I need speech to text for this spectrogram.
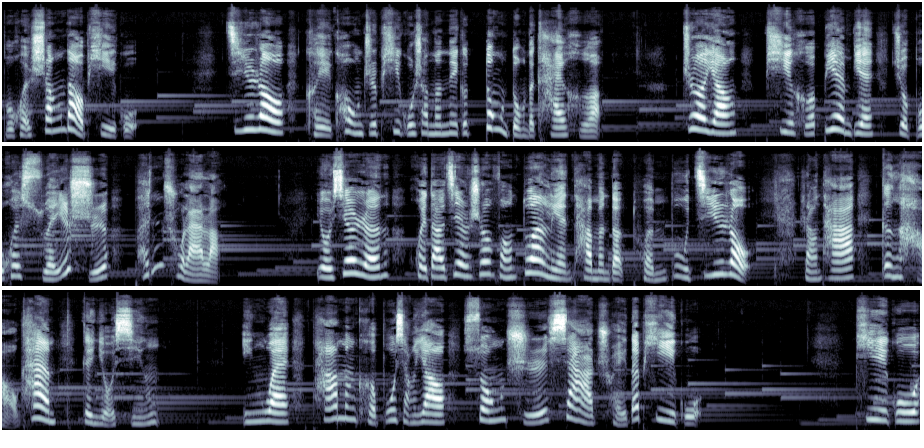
不会伤到屁股。肌肉可以控制屁股上的那个洞洞的开合，这样屁和便便就不会随时喷出来了。有些人会到健身房锻炼他们的臀部肌肉，让它更好看、更有型，因为他们可不想要松弛下垂的屁股。屁股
